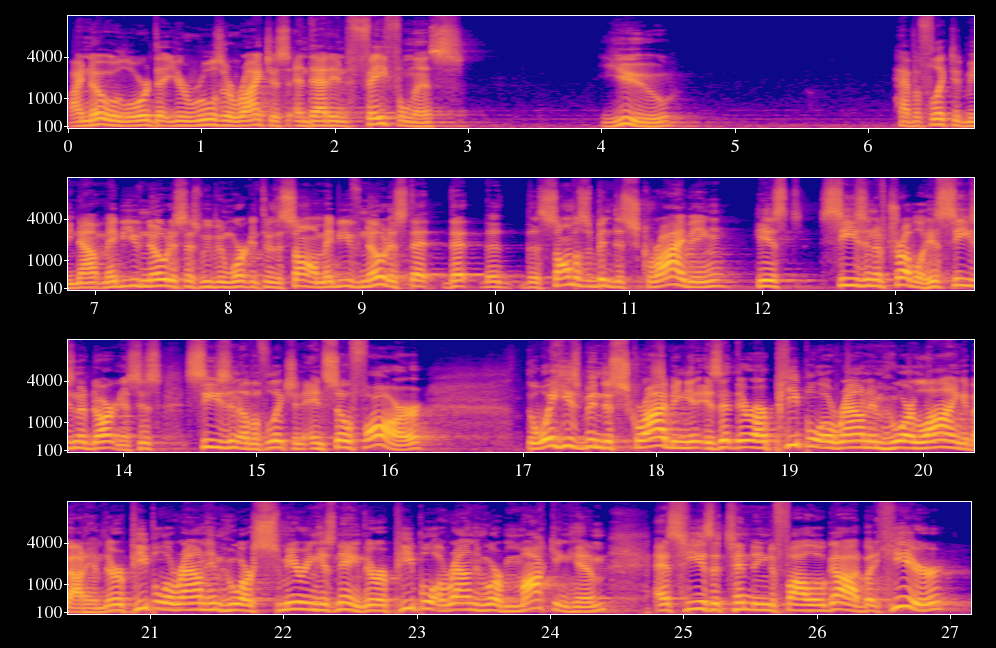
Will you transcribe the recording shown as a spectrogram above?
I know, O Lord, that your rules are righteous, and that in faithfulness you have afflicted me. Now, maybe you noticed as we've been working through the psalm, maybe you've noticed that, that the, the psalmist has been describing his season of trouble, his season of darkness, his season of affliction. And so far, the way he's been describing it is that there are people around him who are lying about him. There are people around him who are smearing his name. There are people around him who are mocking him as he is attempting to follow God. But here,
